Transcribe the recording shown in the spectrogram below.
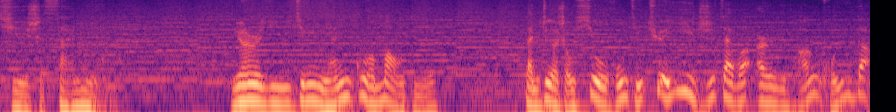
七十三年了。云儿已经年过耄耋，但这首《绣红旗》却一直在我耳旁回荡。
